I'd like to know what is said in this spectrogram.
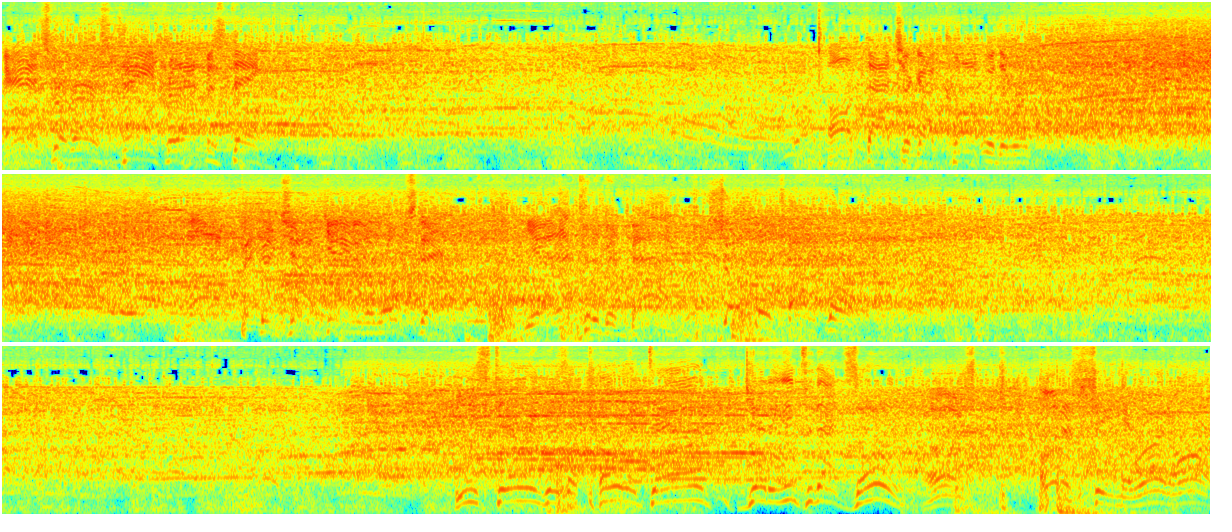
And it's reverse pain for that mistake. Oh, Thatcher got caught with the... Oh, good job getting to the ropes there. Yeah, that could have been bad. Shoulder tackle. He's staring his opponent down, getting into that zone. Oh, he's Punishing the right arm.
